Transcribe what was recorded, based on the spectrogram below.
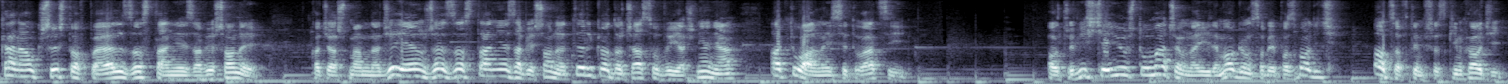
kanał Krzysztof.pl zostanie zawieszony. Chociaż mam nadzieję, że zostanie zawieszony tylko do czasu wyjaśnienia aktualnej sytuacji. Oczywiście już tłumaczę, na ile mogę sobie pozwolić, o co w tym wszystkim chodzi.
